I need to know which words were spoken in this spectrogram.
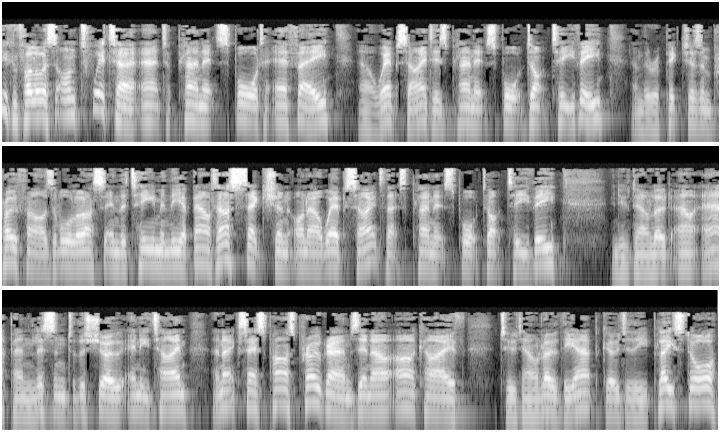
You can follow us on Twitter at Planet Sport FA. Our website is planetsport.tv and there are pictures and profiles of all of us in the team in the About Us section on our website. That's planetsport.tv. And you can download our app and listen to the show anytime and access past programs in our archive. To download the app, go to the Play Store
